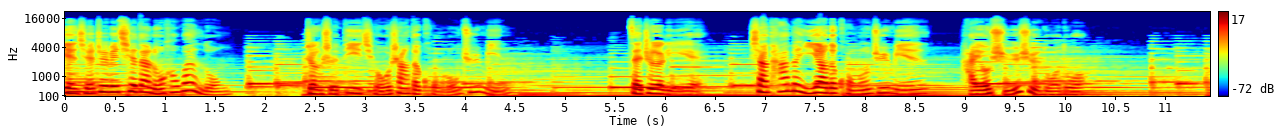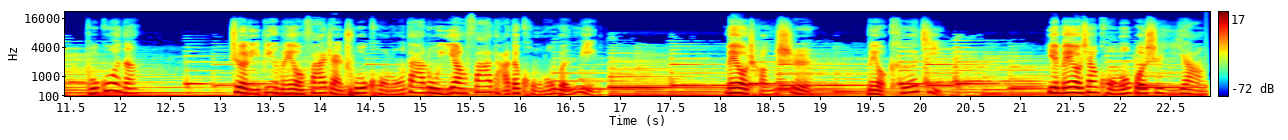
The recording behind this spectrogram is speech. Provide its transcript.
眼前这位窃蛋龙和腕龙，正是地球上的恐龙居民。在这里，像他们一样的恐龙居民还有许许多多。不过呢，这里并没有发展出恐龙大陆一样发达的恐龙文明。没有城市，没有科技，也没有像恐龙博士一样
